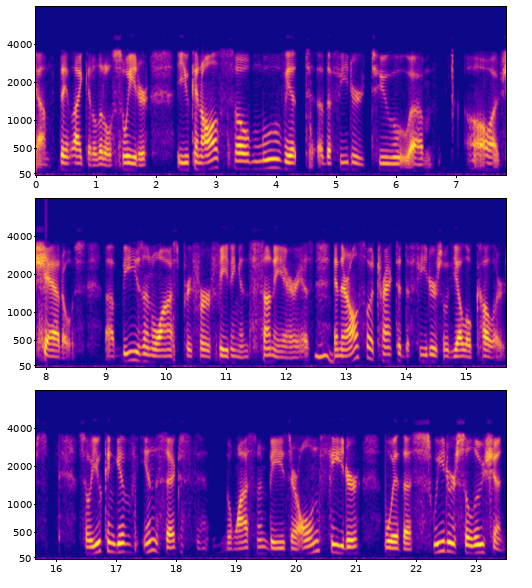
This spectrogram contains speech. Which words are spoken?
um, they like it a little sweeter. You can also move it uh, the feeder to um, oh, shadows. Uh, bees and wasps prefer feeding in sunny areas, mm. and they're also attracted to feeders with yellow colors. So you can give insects, the wasps and bees, their own feeder with a sweeter solution.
